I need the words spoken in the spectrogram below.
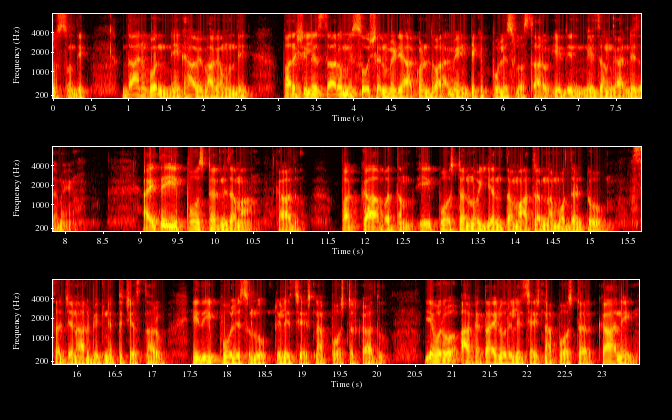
చూస్తుంది. దానికో నిఘా విభాగం ఉంది. పరిశీలిస్తారు. మీ సోషల్ మీడియా అకౌంట్ ద్వారా మీ ఇంటికి పోలీసులు వస్తారు. ఇది నిజంగా నిజమే. అయితే ఈ పోస్టర్ నిజమా? కాదు. పక్కా అబద్ధం. ఈ పోస్టర్ను ఎంత మాత్రం నమ్మొద్దంటూ సజ్జనార్ విజ్ఞప్తి చేస్తున్నారు. ఇది పోలీసులు రిలీజ్ చేసిన పోస్టర్ కాదు. ఎవరో ఆకతాయిలు రిలీజ్ చేసిన పోస్టర్ కానీ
